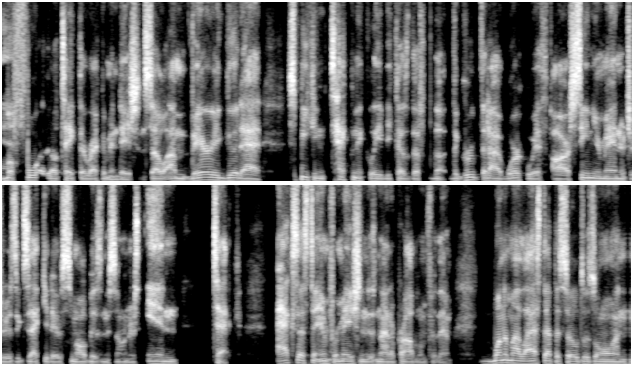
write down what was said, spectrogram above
yeah. before they'll take the recommendation. So I'm very good at speaking technically because the, the, the group that I work with are senior managers, executives, small business owners in tech. Access to information is not a problem for them. One of my last episodes was on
